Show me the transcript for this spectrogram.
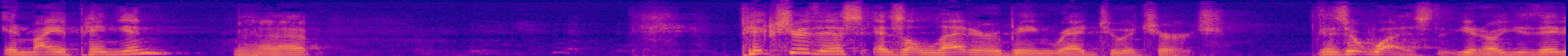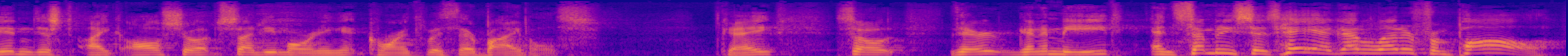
in my opinion. Picture this as a letter being read to a church. Because it was. You know, they didn't just like all show up Sunday morning at Corinth with their Bibles. Okay? So they're going to meet, and somebody says, Hey, I got a letter from Paul.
